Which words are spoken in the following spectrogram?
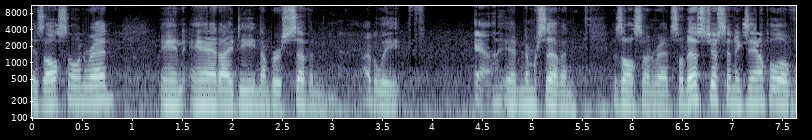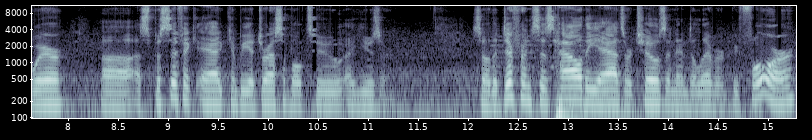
is also in red, and ad ID number seven, I believe. Yeah, ad number seven is also in red. So that's just an example of where uh, a specific ad can be addressable to a user. So the difference is how the ads are chosen and delivered. Before,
